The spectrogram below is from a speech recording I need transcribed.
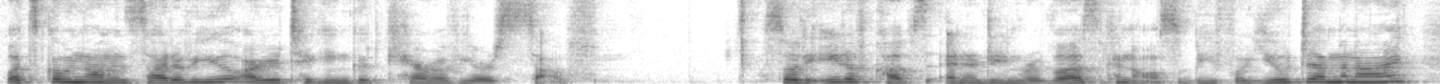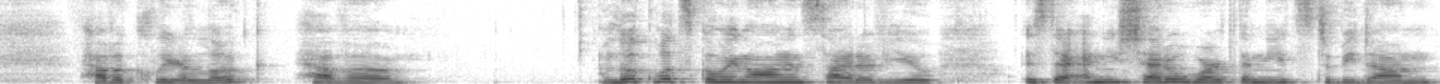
What's going on inside of you? Are you taking good care of yourself? So the Eight of Cups energy in reverse can also be for you, Gemini. Have a clear look. Have a look what's going on inside of you. Is there any shadow work that needs to be done?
